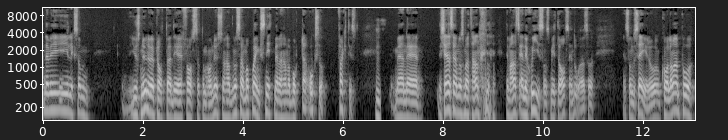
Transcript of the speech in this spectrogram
när vi liksom... Just nu när vi pratar det facit de har nu så hade de samma poängsnitt medan han var borta också. Faktiskt. Mm. Men eh, det känns ändå som att han... det var hans energi som smittade av sig ändå. Alltså, som du säger. Och kollar man på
